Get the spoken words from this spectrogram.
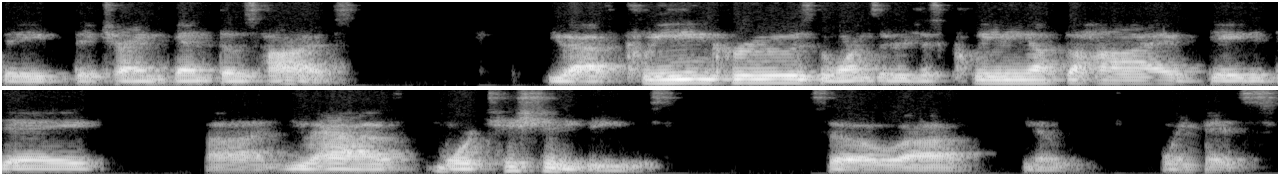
they they try and vent those hives. You have cleaning crews, the ones that are just cleaning up the hive day to day uh, you have mortician bees. So, uh, you know, when it's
